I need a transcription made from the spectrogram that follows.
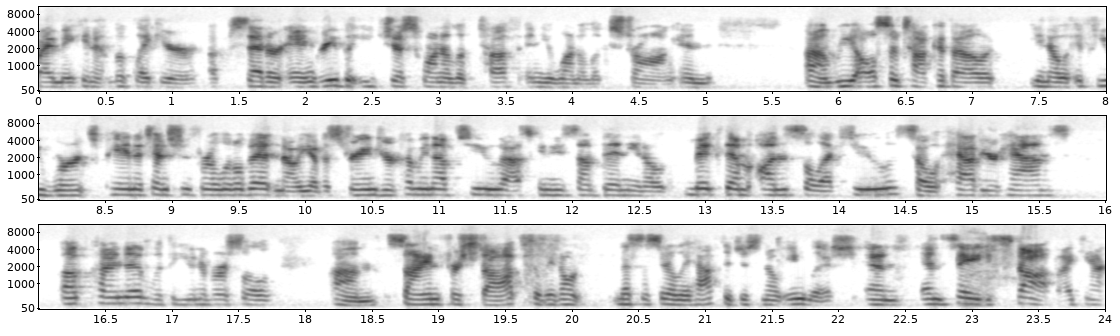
By making it look like you're upset or angry, but you just want to look tough and you want to look strong. And um, we also talk about, you know, if you weren't paying attention for a little bit, now you have a stranger coming up to you asking you something, you know, make them unselect you. So have your hands up kind of with the universal um, sign for stop so they don't necessarily have to just know English and and say stop, I can't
